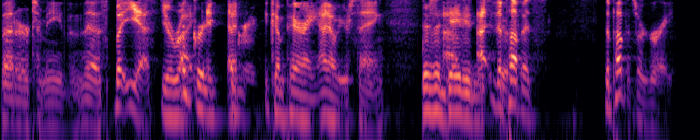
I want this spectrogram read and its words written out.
better to me than this, but yes, you're right. Agreed. It, Agreed. comparing, I know what you're saying. There's a datedness. Uh, the puppets, it. the puppets are great.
